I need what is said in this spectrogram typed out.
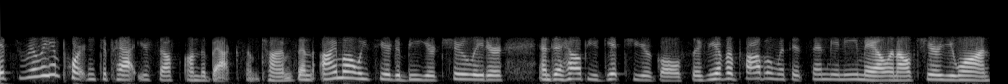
It's really important to pat yourself on the back sometimes, and I'm always here to be your cheerleader and to help you get to your goals. So if you have a problem with it, send me an email and I'll cheer you on.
